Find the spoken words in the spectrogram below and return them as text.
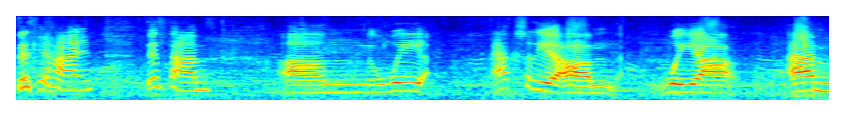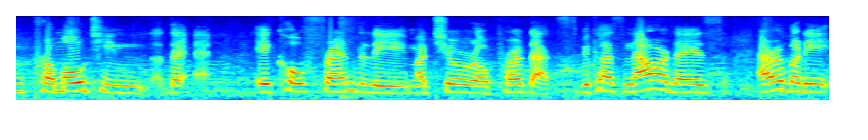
this okay. time, this time um, we actually um, we are I'm promoting the eco-friendly material products because nowadays everybody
